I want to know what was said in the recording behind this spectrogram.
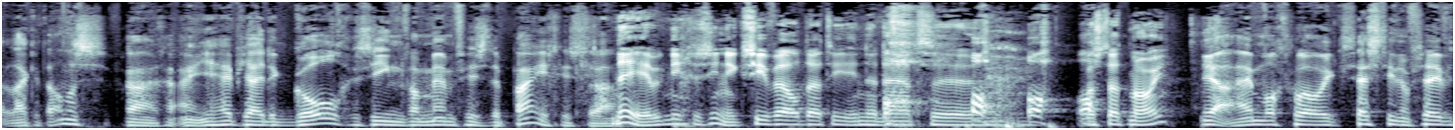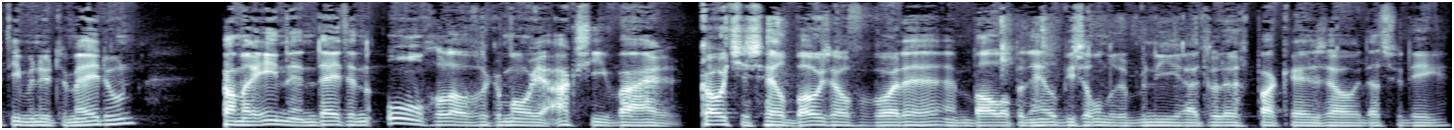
laat ik het anders vragen aan je. Heb jij de goal gezien van Memphis Depay gisteravond? nee, heb ik niet gezien. Ik zie wel dat hij inderdaad... oh. Was dat mooi? Ja, hij mocht geloof ik 16 of 17 minuten meedoen. Kwam erin en deed een ongelofelijke mooie actie... waar coaches heel boos over worden. Hè? Een bal op een heel bijzondere manier uit de lucht pakken en zo. Dat soort dingen.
